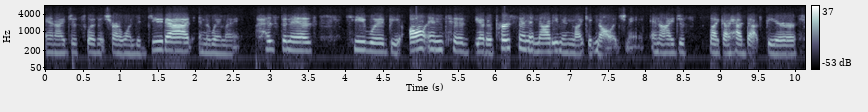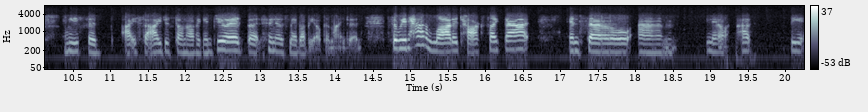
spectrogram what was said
and I just wasn't sure I wanted to do that. And the way my husband is, he would be all into the other person and not even like acknowledge me. And I just like I had that fear. And he said, I said I just don't know if I can do it, but who knows? Maybe I'll be open minded. So we'd had a lot of talks like that, and so um, you know, at the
